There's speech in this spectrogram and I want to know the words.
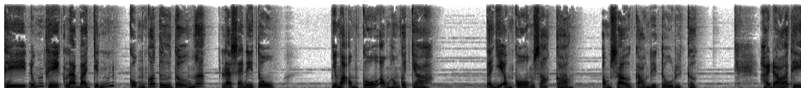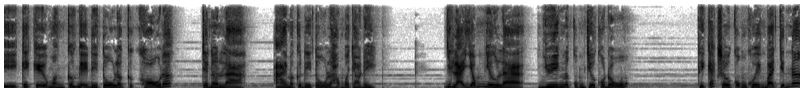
Thì đúng thiệt là bà chính cũng có tư tưởng á, là sẽ đi tu. Nhưng mà ông cố ông không có cho. Tại vì ông cố ổng sót con, ông sợ con đi tu rồi cực. Hồi đó thì cái kiểu mà cứ nghĩ đi tu là cực khổ đó, Cho nên là ai mà cứ đi tu là không có cho đi. Với lại giống như là duyên nó cũng chưa có đủ. Thì các sư cũng khuyên bà chính á,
